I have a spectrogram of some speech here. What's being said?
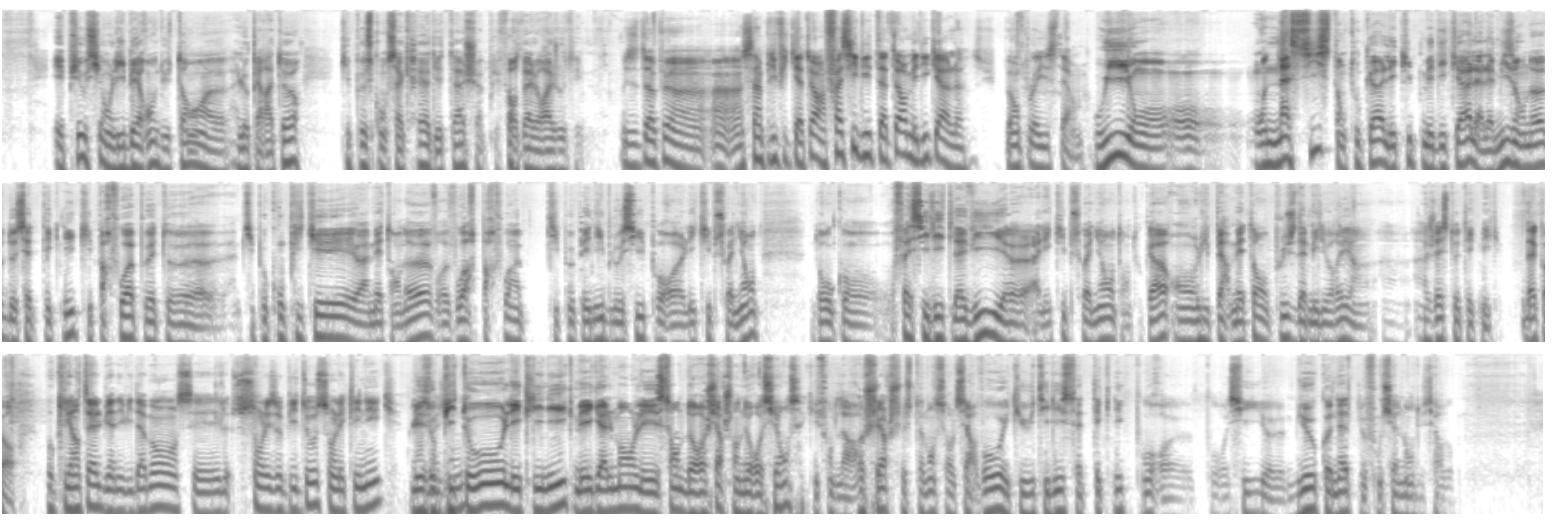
et puis aussi en libérant du temps à l'opérateur qui peut se consacrer à des tâches à plus forte valeur ajoutée. Vous êtes un peu un, simplificateur, un facilitateur médical, si je peux employer ce terme. Oui, on, assiste en tout cas l'équipe médicale à la mise en œuvre de cette technique qui parfois peut être euh, un petit peu compliquée à mettre en œuvre, voire parfois un petit peu pénible aussi pour euh, l'équipe soignante. Donc on, facilite la vie euh, à l'équipe soignante en tout cas en lui permettant en plus d'améliorer un geste technique. D'accord. Vos clientèles, bien évidemment, ce sont les hôpitaux, ce sont les cliniques Les hôpitaux, les cliniques, mais également les centres de recherche en neurosciences qui font de la recherche justement sur le cerveau et qui utilisent cette technique pour, euh, pour aussi euh, mieux connaître le fonctionnement du cerveau.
